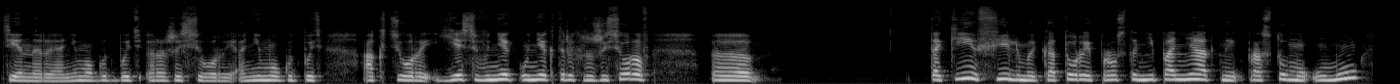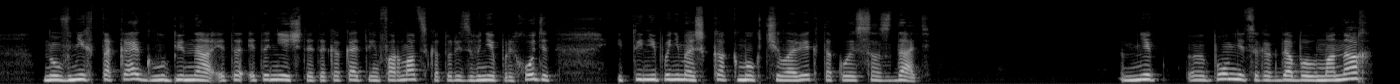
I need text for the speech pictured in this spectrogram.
теноры, они могут быть режиссеры, они могут быть актеры. Есть в не- у некоторых режиссеров э, такие фильмы, которые просто непонятны простому уму, но в них такая глубина. Это, это нечто, это какая-то информация, которая извне приходит, и ты не понимаешь, как мог человек такое создать. Мне э, помнится, когда был монах,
